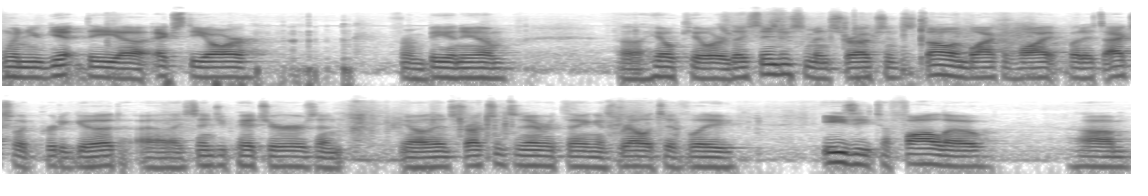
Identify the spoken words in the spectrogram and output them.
when you get the uh, XDR from B&M uh, Hill Killer. They send you some instructions. It's all in black and white, but it's actually pretty good. Uh, they send you pictures, and you know the instructions and everything is relatively easy to follow. Um,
